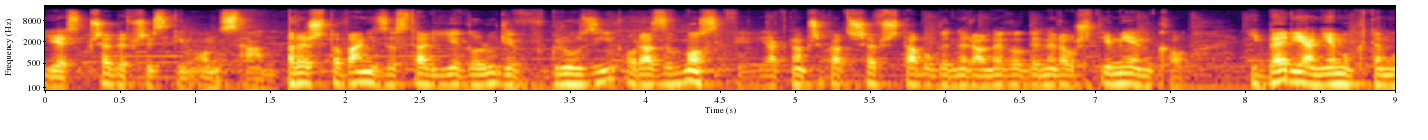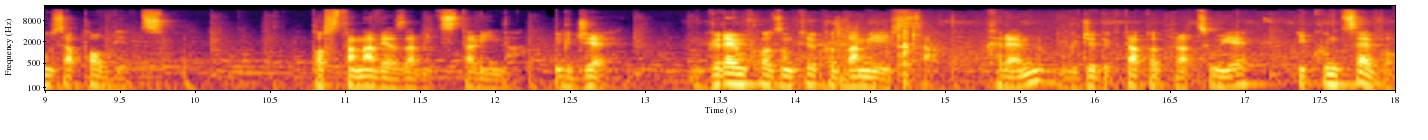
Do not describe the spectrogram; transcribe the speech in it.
jest przede wszystkim on sam. Aresztowani zostali jego ludzie w Gruzji oraz w Moskwie, jak na przykład szef sztabu generalnego generał Sztiemienko i Beria nie mógł temu zapobiec. Postanawia zabić Stalina. Gdzie? W grę wchodzą tylko dwa miejsca. Kreml, gdzie dyktator pracuje i Kuncewo,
